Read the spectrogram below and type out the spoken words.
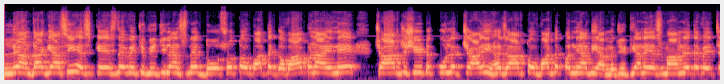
ਲਿਆਂਦਾ ਗਿਆ ਸੀ। ਇਸ ਕੇਸ ਦੇ ਵਿੱਚ ਵਿਜੀਲੈਂਸ ਨੇ 200 ਤੋਂ ਵੱਧ ਗਵਾਹ ਬਣਾਏ ਨੇ। ਚਾਰਜ ਸ਼ੀਟ ਕੁੱਲ 40000 ਤੋਂ ਵੱਧ ਪੰਨਿਆਂ ਦੀ ਹੈ ਮਜੀਠੀਆ ਨੇ। ਇਸ ਮਾਮਲੇ ਦੇ ਵਿੱਚ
